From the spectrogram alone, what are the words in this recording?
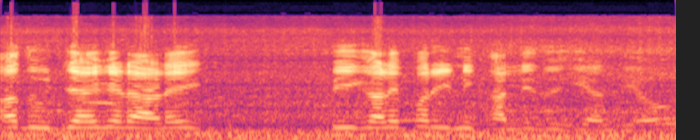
ਆ ਦੂਜਾ ਗੜਾੜੇ ਆੜੇ, ਪੀਕ ਵਾਲੇ ਭਰੀ ਨਹੀਂ ਖਾਲੀ ਤੁਸੀਂ ਆਂਦੀ ਆ ਉਹ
